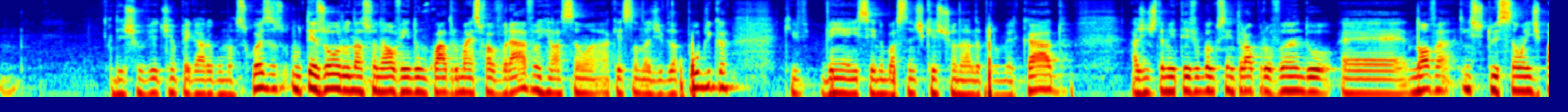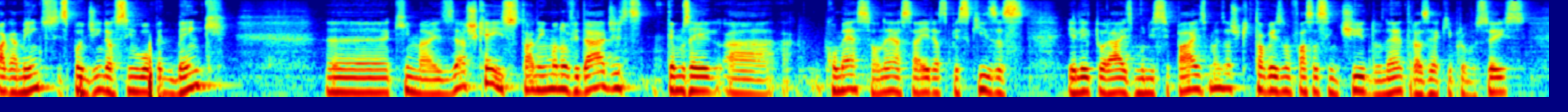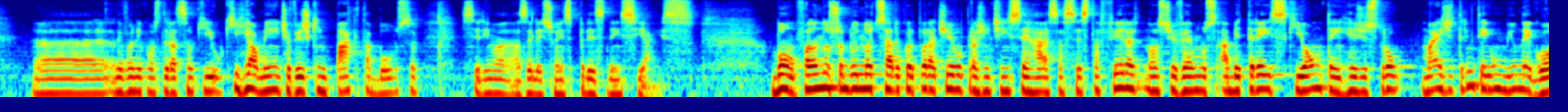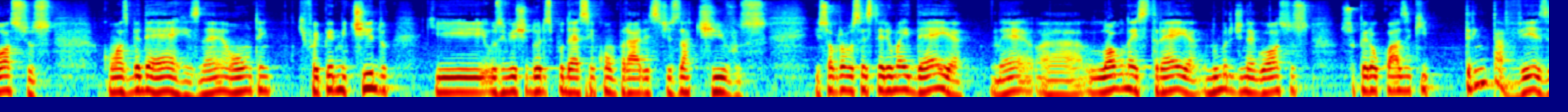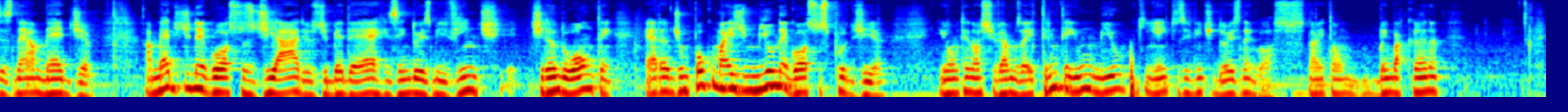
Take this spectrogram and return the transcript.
deixa eu ver, eu tinha pegado algumas coisas. O Tesouro Nacional vem de um quadro mais favorável em relação à questão da dívida pública, que vem aí sendo bastante questionada pelo mercado. A gente também teve o Banco Central aprovando é, nova instituição aí de pagamentos, expandindo assim o Open Bank. Uh, que mais? Acho que é isso, tá? Nenhuma novidade. Temos aí a, a começam né, a sair as pesquisas eleitorais municipais, mas acho que talvez não faça sentido né, trazer aqui para vocês, uh, levando em consideração que o que realmente eu vejo que impacta a Bolsa seriam as eleições presidenciais. Bom, falando sobre o noticiário corporativo, para a gente encerrar essa sexta-feira, nós tivemos a B3 que ontem registrou mais de 31 mil negócios com as BDRs, né? Ontem que foi permitido que os investidores pudessem comprar estes ativos. E só para vocês terem uma ideia, né, logo na estreia, o número de negócios superou quase que 30 vezes né, a média. A média de negócios diários de BDRs em 2020, tirando ontem, era de um pouco mais de mil negócios por dia. E ontem nós tivemos aí 31.522 negócios. Tá? Então, bem bacana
